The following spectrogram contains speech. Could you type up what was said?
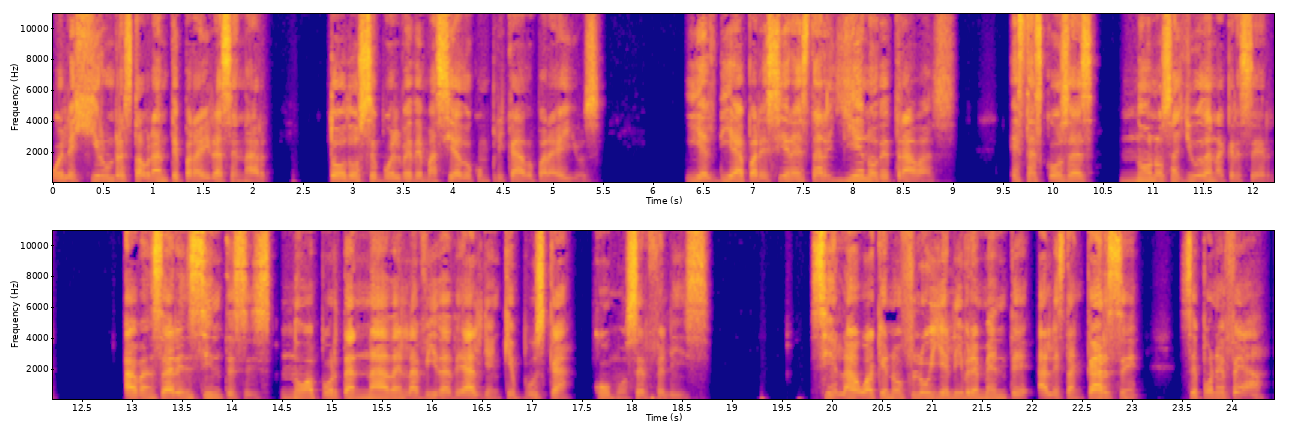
o elegir un restaurante para ir a cenar, todo se vuelve demasiado complicado para ellos. Y el día pareciera estar lleno de trabas. Estas cosas no nos ayudan a crecer. Avanzar en síntesis no aporta nada en la vida de alguien que busca cómo ser feliz. Si el agua que no fluye libremente al estancarse se pone fea.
